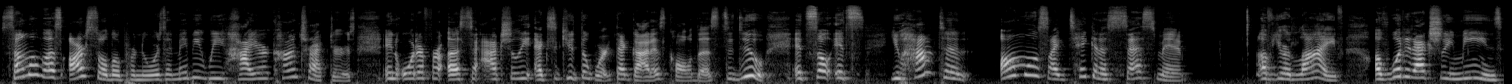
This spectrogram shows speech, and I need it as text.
Some of us are solopreneurs and maybe we hire contractors in order for us to actually execute the work that God has called us to do. It's so it's you have to almost like take an assessment of your life, of what it actually means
